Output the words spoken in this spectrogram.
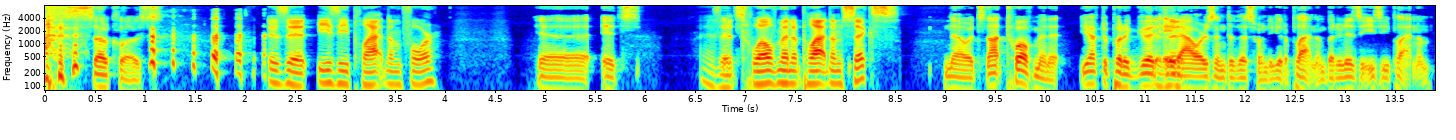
so close. Is it Easy Platinum Four? Uh, it's Is it It's- 12 minute Platinum Six? no, it's not 12 minute. You have to put a good Is eight it- hours into this one to get a platinum, but it is easy platinum.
